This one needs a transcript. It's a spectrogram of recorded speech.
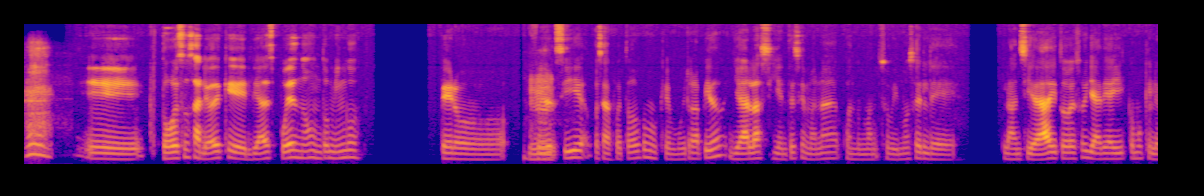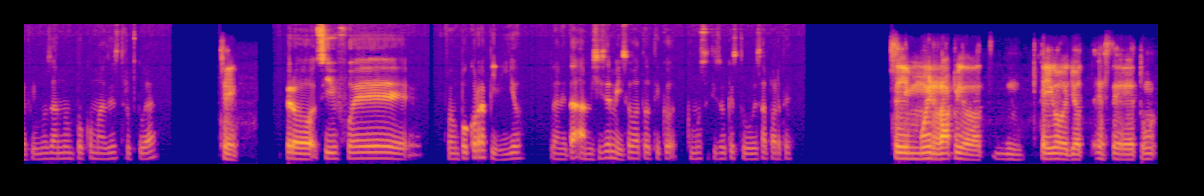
Eh, todo eso salió de que el día después, ¿no? Un domingo. Pero Mm, fue, sí, o sea, fue todo como que muy rápido. Ya la siguiente semana, cuando subimos el de la ansiedad y todo eso, ya de ahí como que le fuimos dando un poco más de estructura. sí, Pero sí fue, fue un poco rapidillo. La neta, a mí sí se me hizo batótico. ¿Cómo se te hizo que estuvo esa parte? sí, muy rápido. Te digo, yo, este, tú,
